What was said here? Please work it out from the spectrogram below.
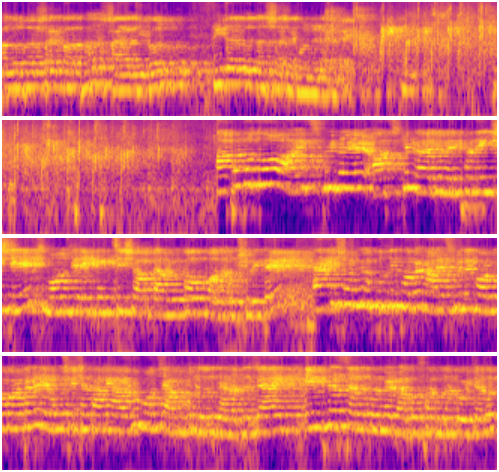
ভালোবাসার কথা সারা জীবন কৃতজ্ঞতার সাথে মনে রাখবে। আপাতত আইসক্রিমের আজকের আয়োজন এখানেই শেষ। মঞ্চে রেখে নিচ্ছি সব তারকা একই সঙ্গে উপস্থিত হবেন কর্মকর্তারা এবং সেই সাথে আমি মঞ্চে জানাতে চাই। ইমপ্রেস ব্যবস্থাপনা পরিচালক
